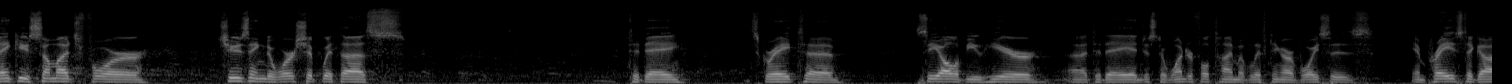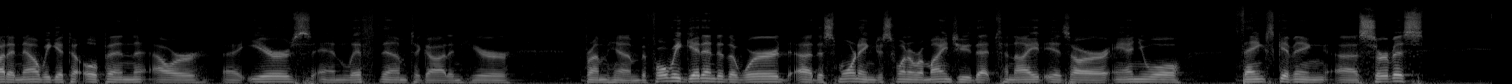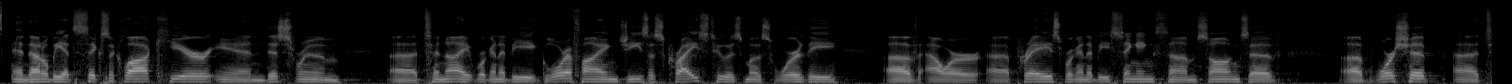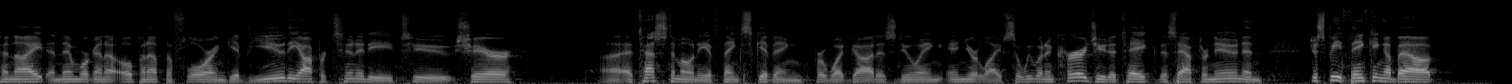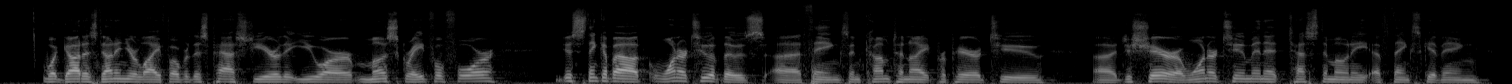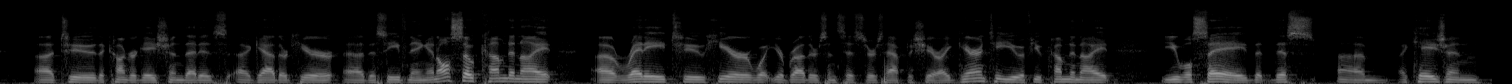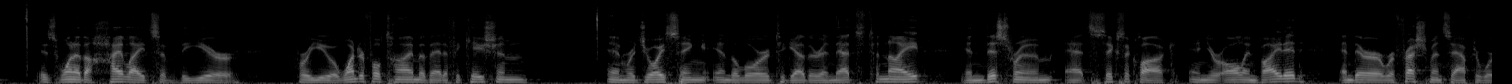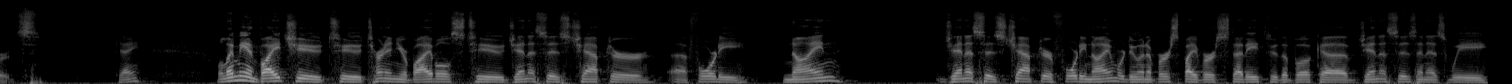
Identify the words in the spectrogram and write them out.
Thank you so much for choosing to worship with us today. It's great to see all of you here uh, today and just a wonderful time of lifting our voices in praise to God. And now we get to open our uh, ears and lift them to God and hear from Him. Before we get into the Word uh, this morning, just want to remind you that tonight is our annual Thanksgiving uh, service and that'll be at 6 o'clock here in this room uh, tonight. We're going to be glorifying Jesus Christ, who is most worthy of our uh, praise. We're going to be singing some songs of, of worship uh, tonight, and then we're going to open up the floor and give you the opportunity to share. Uh, a testimony of thanksgiving for what God is doing in your life. So, we would encourage you to take this afternoon and just be thinking about what God has done in your life over this past year that you are most grateful for. Just think about one or two of those uh, things and come tonight prepared to uh, just share a one or two minute testimony of thanksgiving uh, to the congregation that is uh, gathered here uh, this evening. And also come tonight uh, ready to hear what your brothers and sisters have to share. I guarantee you, if you come tonight, you will say that this um, occasion is one of the highlights of the year for you. A wonderful time of edification and rejoicing in the Lord together. And that's tonight in this room at 6 o'clock. And you're all invited, and there are refreshments afterwards. Okay? Well, let me invite you to turn in your Bibles to Genesis chapter uh, 49. Genesis chapter 49. We're doing a verse by verse study through the book of Genesis. And as we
